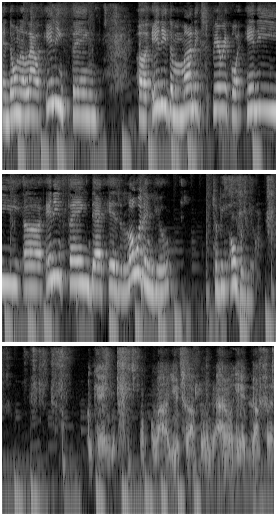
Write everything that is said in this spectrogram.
and don't allow anything, uh, any demonic spirit or any uh, anything that is lower than you to be over you. Okay, while you talking, I don't hear nothing,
